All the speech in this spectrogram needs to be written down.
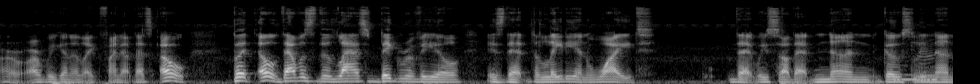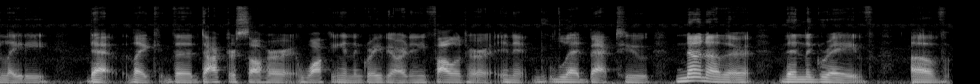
Or are we gonna like find out that's oh, but oh, that was the last big reveal is that the lady in white that we saw that nun, ghostly nun lady that like the doctor saw her walking in the graveyard and he followed her and it led back to none other than the grave of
